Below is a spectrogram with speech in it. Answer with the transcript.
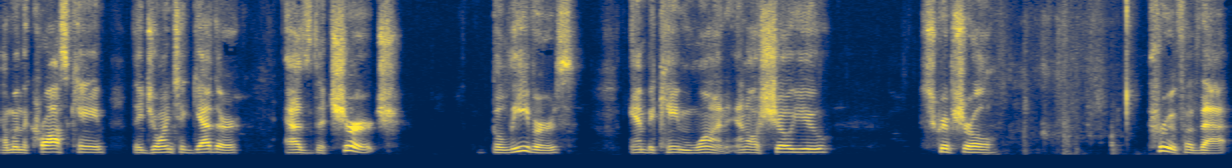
And when the cross came, they joined together as the church, believers, and became one. And I'll show you scriptural proof of that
